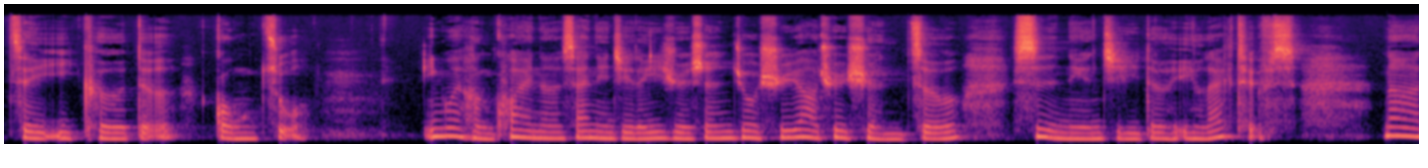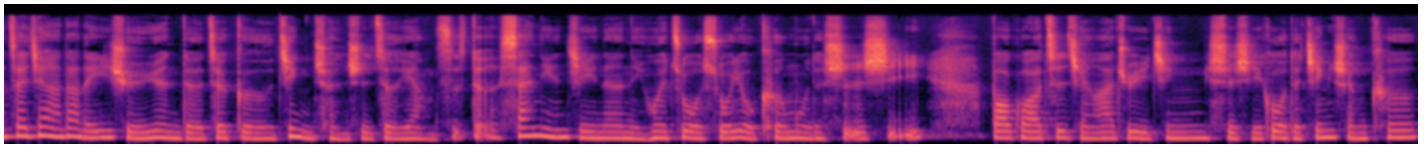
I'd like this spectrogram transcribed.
这一科的工作。因为很快呢，三年级的医学生就需要去选择四年级的 electives。那在加拿大的医学院的这个进程是这样子的：三年级呢，你会做所有科目的实习，包括之前阿居已经实习过的精神科，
